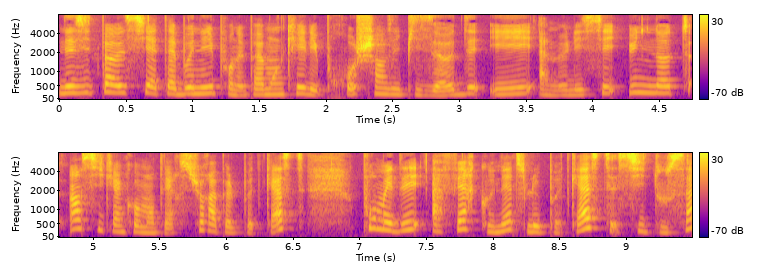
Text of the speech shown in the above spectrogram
N'hésite pas aussi à t'abonner pour ne pas manquer les prochains épisodes et à me laisser une note ainsi qu'un commentaire sur Apple Podcast pour m'aider à faire connaître le podcast si tout ça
